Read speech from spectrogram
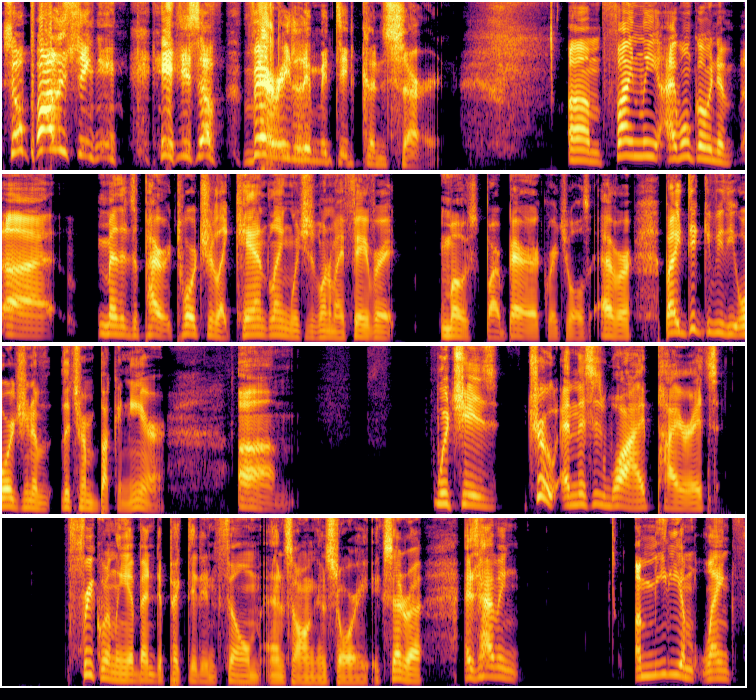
So polishing it is of very limited concern. Um, finally, I won't go into uh, methods of pirate torture like candling, which is one of my favorite, most barbaric rituals ever. But I did give you the origin of the term buccaneer, um, which is true, and this is why pirates frequently have been depicted in film and song and story, etc., as having a medium length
